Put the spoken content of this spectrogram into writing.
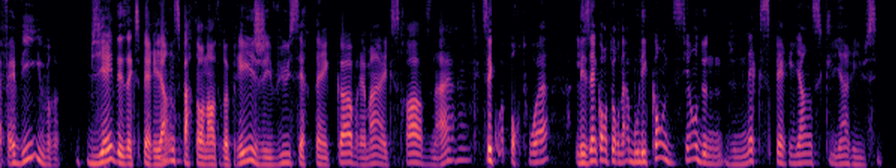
as fait vivre bien des expériences par ton entreprise. J'ai vu certains cas vraiment extraordinaires. Mm-hmm. C'est quoi pour toi les incontournables ou les conditions d'une expérience client réussie?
